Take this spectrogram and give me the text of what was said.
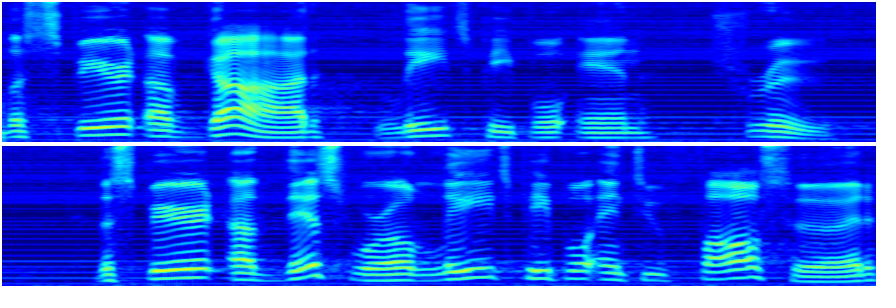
the spirit of God leads people in truth. The spirit of this world leads people into falsehood,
